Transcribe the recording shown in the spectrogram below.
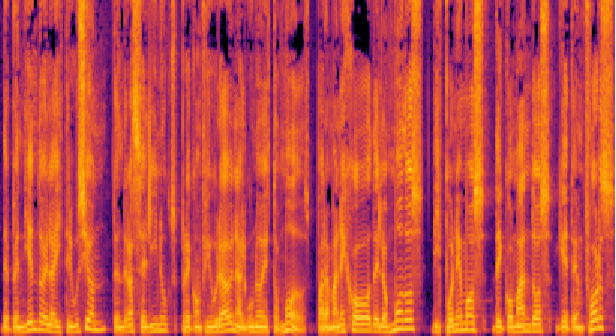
Dependiendo de la distribución, tendrás Linux preconfigurado en alguno de estos modos. Para manejo de los modos, disponemos de comandos getEnforce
